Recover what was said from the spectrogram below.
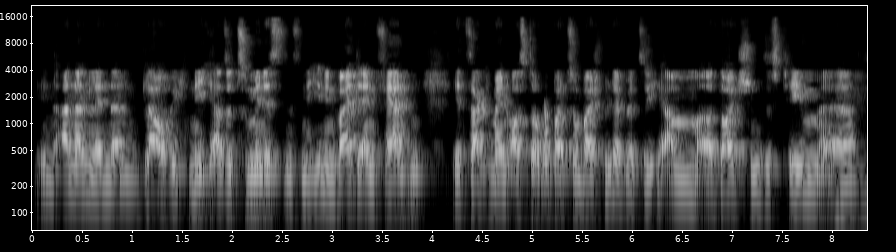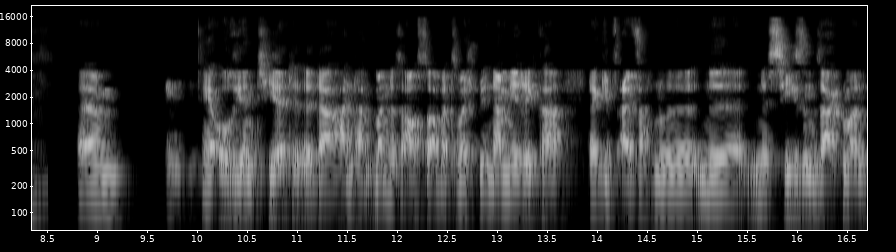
in anderen Ländern, glaube ich, nicht. Also zumindestens nicht in den weiter entfernten. Jetzt sage ich mal in Osteuropa zum Beispiel, da wird sich am äh, deutschen System äh, ähm, ja, orientiert, äh, da handhabt man das auch so, aber zum Beispiel in Amerika, da gibt's einfach nur eine, eine Season, sagt man,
